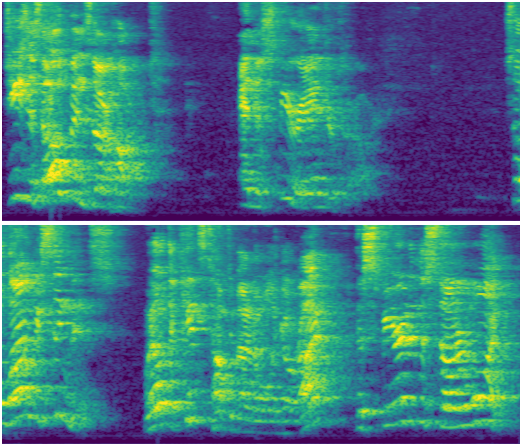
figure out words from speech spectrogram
Jesus opens our heart. And the Spirit enters our heart. So why do we sing this? Well, the kids talked about it a while ago, right? The Spirit and the Son are one.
